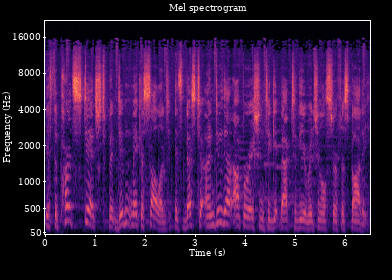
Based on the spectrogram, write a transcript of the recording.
If the part's stitched but didn't make a solid, it's best to undo that operation to get back to the original surface body.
